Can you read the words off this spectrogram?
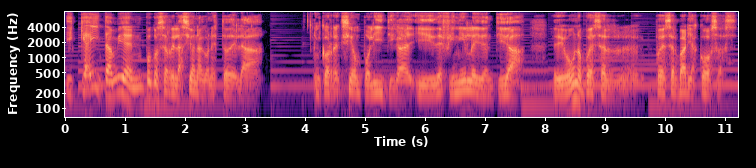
Y que ahí también un poco se relaciona con esto de la incorrección política y definir la identidad. Digo, uno puede ser, puede ser varias cosas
